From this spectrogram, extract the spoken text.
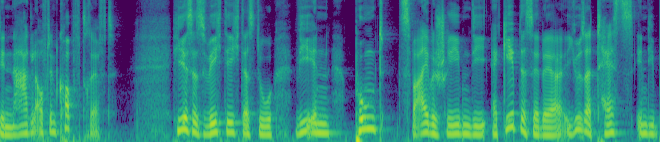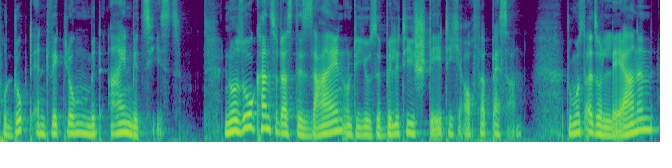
den Nagel auf den Kopf trifft. Hier ist es wichtig, dass du, wie in Punkt 2 beschrieben, die Ergebnisse der User-Tests in die Produktentwicklung mit einbeziehst. Nur so kannst du das Design und die Usability stetig auch verbessern. Du musst also lernen,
